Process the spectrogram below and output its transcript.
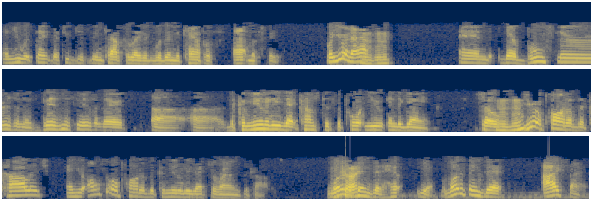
and you would think that you'd just be encapsulated within the campus atmosphere, but you're an athlete. Mhm. And there are boosters and there's businesses and there's uh, uh, the community that comes to support you in the game. So Mhm. you're a part of the college and you're also a part of the community that surrounds the college. One of the things that help, yeah, one of the things that I found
